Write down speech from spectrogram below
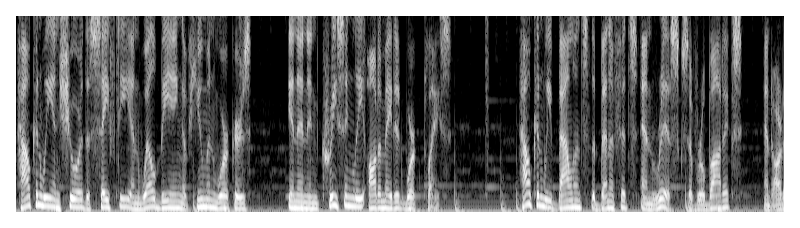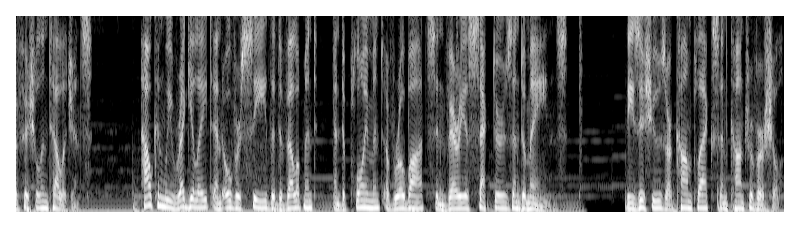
how can we ensure the safety and well-being of human workers in an increasingly automated workplace? How can we balance the benefits and risks of robotics and artificial intelligence? How can we regulate and oversee the development and deployment of robots in various sectors and domains? These issues are complex and controversial,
